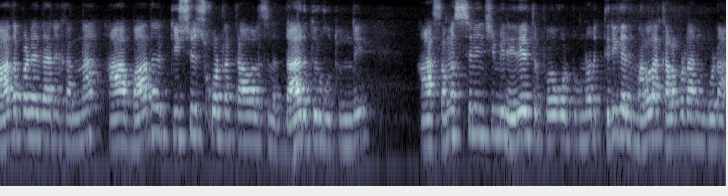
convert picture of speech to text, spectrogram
బాధపడేదానికన్నా ఆ బాధను తీసేసుకోవడం కావాల్సిన దారి దొరుకుతుంది. ఆ సమస్య నుంచి మీరు ఏదైతే పోగొట్టుకున్నారో తిరిగి అది మళ్ళీ కలపడానికి కూడా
